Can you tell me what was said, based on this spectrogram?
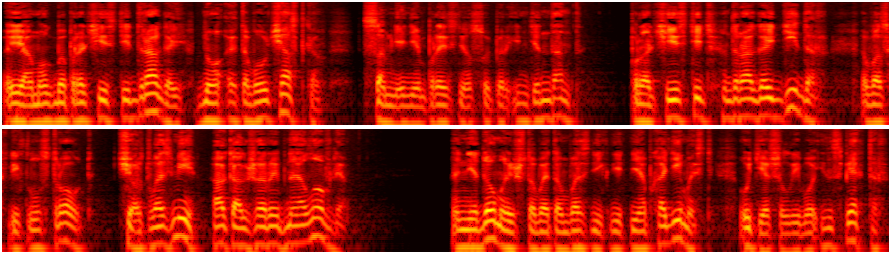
Я мог бы прочистить драгой дно этого участка, с сомнением произнес суперинтендант. Прочистить драгой Дидер, воскликнул Строуд. Черт возьми, а как же рыбная ловля? «Не думаю, что в этом возникнет необходимость», — утешил его инспектор.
